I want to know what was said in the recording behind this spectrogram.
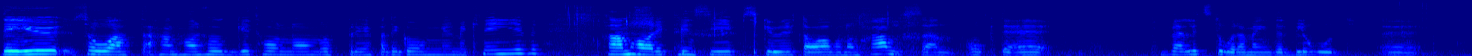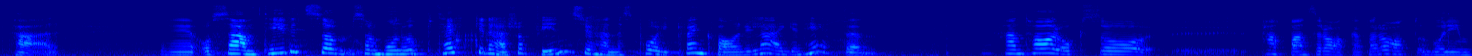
Det är ju så att han har huggit honom upprepade gånger med kniv. Han har i princip skurit av honom halsen och det är väldigt stora mängder blod eh, här. Eh, och samtidigt som, som hon upptäcker det här så finns ju hennes pojkvän kvar i lägenheten. Han tar också eh, pappans rakapparat och går in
